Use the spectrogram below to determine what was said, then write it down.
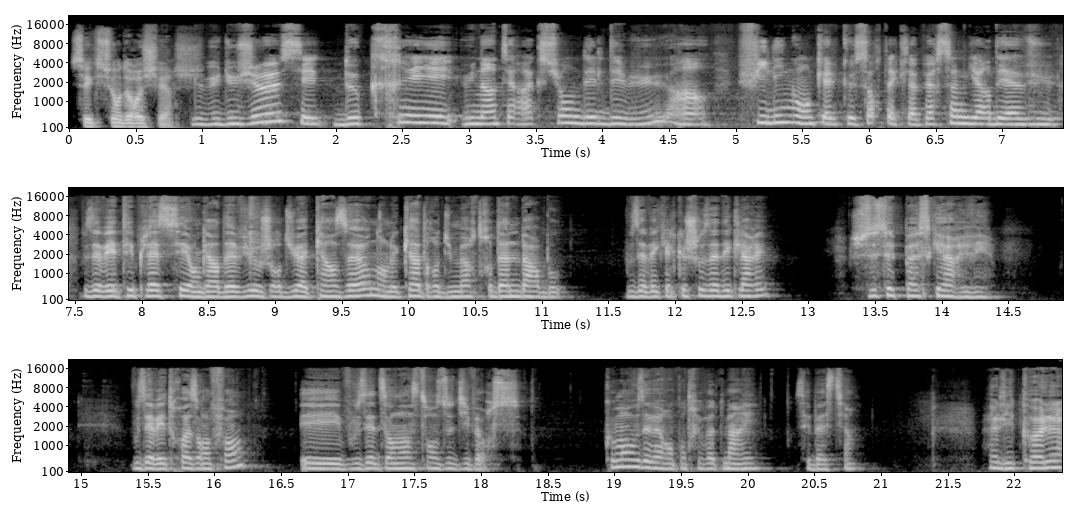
section de recherche. Le but du jeu, c'est de créer une interaction dès le début, un feeling en quelque sorte avec la personne gardée à vue. Vous avez été placé en garde à vue aujourd'hui à 15h dans le cadre du meurtre d'Anne Barbeau. Vous avez quelque chose à déclarer? Je sais pas ce qui est arrivé. Vous avez trois enfants et vous êtes en instance de divorce. Comment vous avez rencontré votre mari, Sébastien? À l'école,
